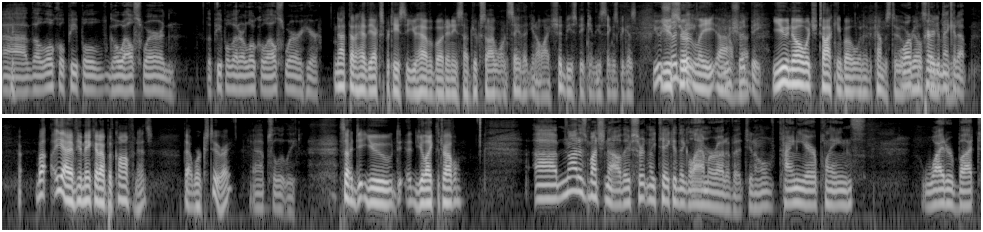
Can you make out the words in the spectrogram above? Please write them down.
Uh, the local people go elsewhere, and the people that are local elsewhere are here. Not that I have the expertise that you have about any subject, so I won't say that you know I should be speaking these things because You, you should certainly be. um, you should uh, be, you know what you're talking about when it comes to or real prepared to make it up. Well, yeah, if you make it up with confidence, that works too, right? Absolutely. So, do you do you like to travel? Uh, not as much now. They've certainly taken the glamour out of it. You know, tiny airplanes, wider butt,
